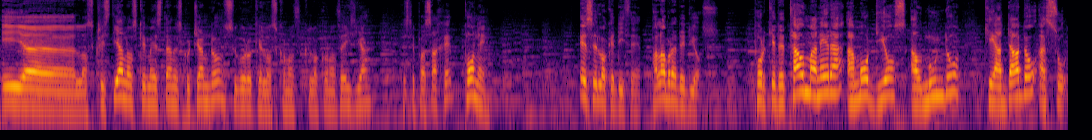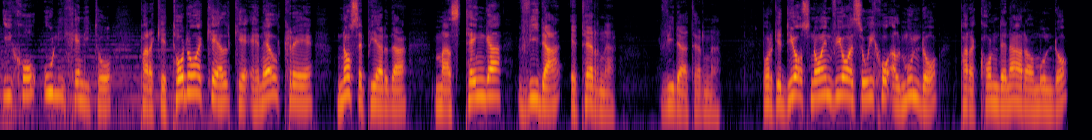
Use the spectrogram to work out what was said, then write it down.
y eh, los cristianos que me están escuchando, seguro que los lo conocéis ya, este pasaje, pone, ese es lo que dice, palabra de Dios. Porque de tal manera amó Dios al mundo que ha dado a su Hijo unigénito para que todo aquel que en él cree no se pierda, mas tenga vida eterna. Vida eterna. Porque Dios no envió a su Hijo al mundo para condenar al mundo,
